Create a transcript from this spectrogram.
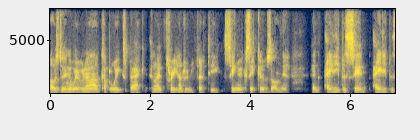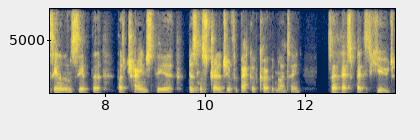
I was doing a webinar a couple of weeks back, and I had 350 senior executives on there, and 80%, 80% of them said that they've changed their business strategy off the back of COVID 19. So that's that's huge.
